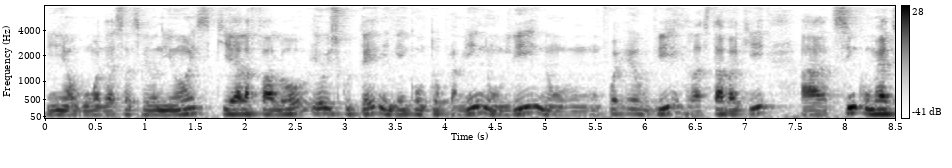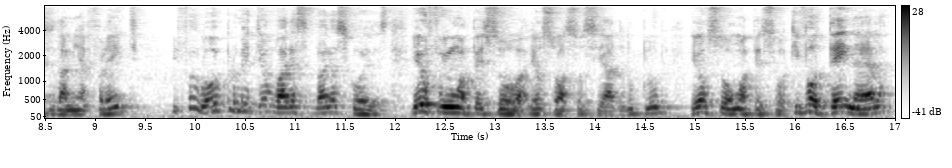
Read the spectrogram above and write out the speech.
em alguma dessas reuniões que ela falou, eu escutei, ninguém contou para mim, não li, não, não, foi, eu vi, ela estava aqui a cinco metros da minha frente e falou, prometeu várias, várias coisas. Eu fui uma pessoa, eu sou associado do clube, eu sou uma pessoa que votei nela,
